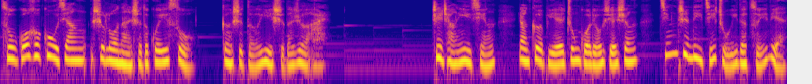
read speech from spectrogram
祖国和故乡是落难时的归宿，更是得意时的热爱。这场疫情让个别中国留学生精致利己主义的嘴脸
